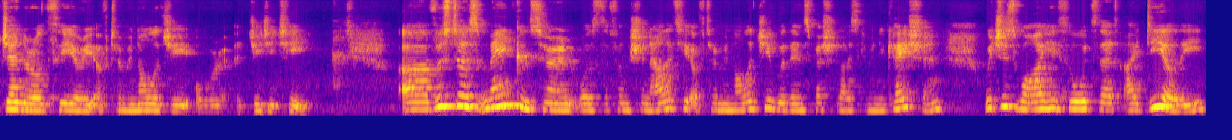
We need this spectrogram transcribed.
general theory of terminology or GTT. Uh, main concern was the functionality of terminology within specialized communication, which is why he thought that ideally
